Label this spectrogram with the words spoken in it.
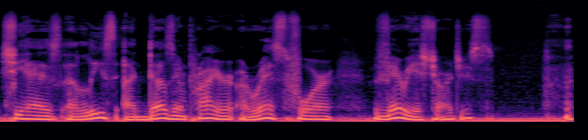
she has at least a dozen prior arrests for various charges.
